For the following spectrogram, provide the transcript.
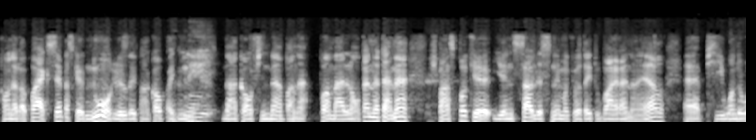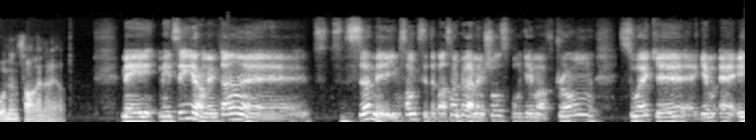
qu'on n'aura pas accès parce que nous, on risque d'être encore pognés Mais dans le confinement pendant pas mal longtemps. Notamment, je pense pas qu'il y a une salle de cinéma qui va être ouverte à Noël, euh, puis Wonder Woman sort à Noël. Mais, mais tu sais, en même temps, euh, tu, tu dis ça, mais il me semble que c'était passé un peu la même chose pour Game of Thrones, soit que euh, Game- euh,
